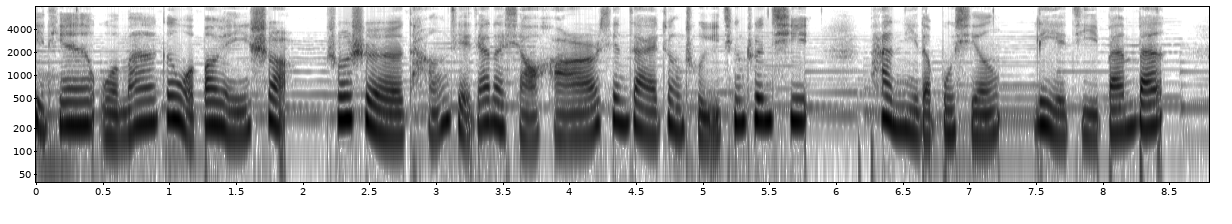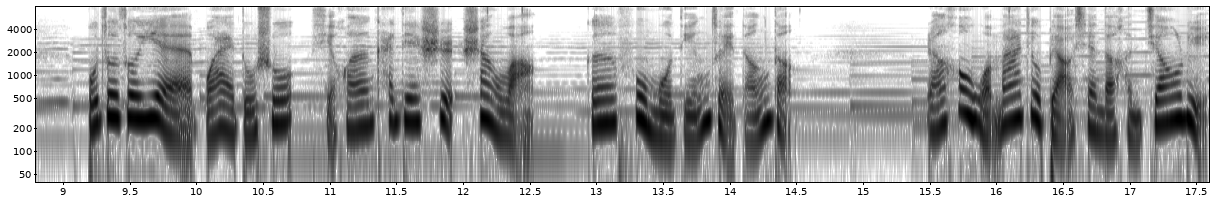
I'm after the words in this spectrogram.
几天，我妈跟我抱怨一事儿，说是堂姐家的小孩儿现在正处于青春期，叛逆的不行，劣迹斑斑，不做作业，不爱读书，喜欢看电视、上网，跟父母顶嘴等等。然后我妈就表现得很焦虑，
